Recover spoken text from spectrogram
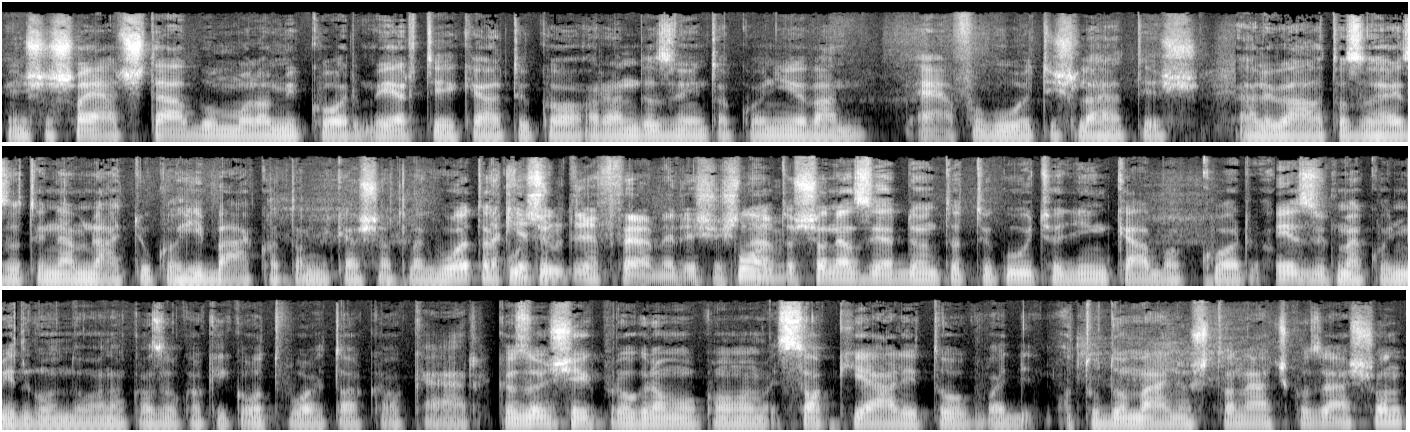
és a saját stábommal, amikor értékeltük a rendezvényt, akkor nyilván elfogult is lehet, és előállhat az a helyzet, hogy nem látjuk a hibákat, amik esetleg voltak. De készült egy felmérés is, Pontosan nem? ezért döntöttük úgy, hogy inkább akkor nézzük meg, hogy mit gondolnak azok, akik ott voltak, akár közönségprogramokon, vagy szakkiállítók, vagy a tudományos tanácskozáson,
